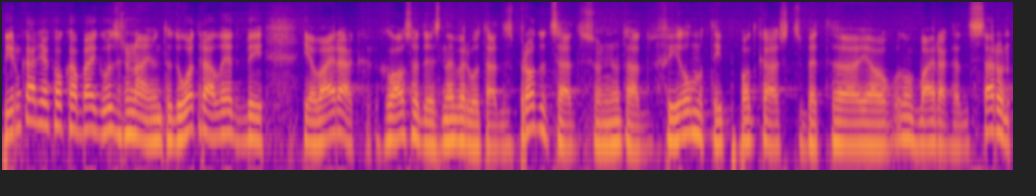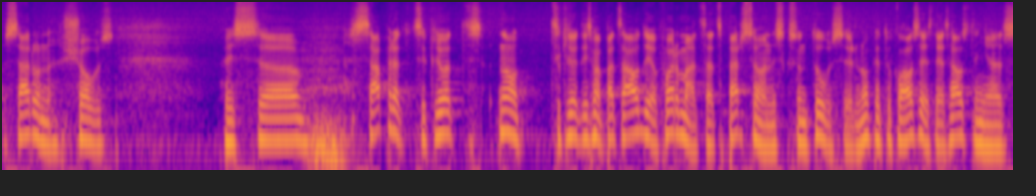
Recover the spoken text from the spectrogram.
pirmkārt jau kaut kā baigi uzrunāja, un tad otrā lieta bija, ja vairāk klausoties, nevar būt tādas producētas un nu, tādu filmu tipu podkāstus, bet uh, jau nu, vairāk tādas sarunu, sarunu šovus. Es uh, sapratu, cik ļoti. Nu, cik ļoti īstenībā pats audio formāts tāds personisks un tuvs ir. Nu, kad tu klausies tajās austiņās,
